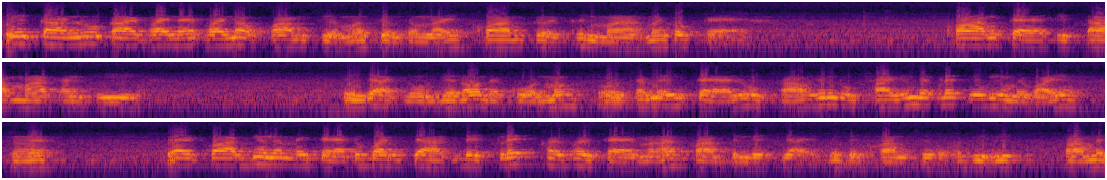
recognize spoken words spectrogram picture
คือการรู้กายภายในภายนอกความเสื่อมมันเสื่อมตรงไหน ความเกิดขึ้นมามันก็แก่ ความแก่ติดตามมาทันที เป็นญาติโยมจะร้อนแต่โกนมั้งโอ้ฉันไม่เห็นแก่ลูกสาวฉันลูกชายฉันเล็กๆวิ่งไม่ไหวนะแต่ความที่นั้นไม่แก่ทุกวันจากเด็กเล็ก ค่อย ๆ แก่มาความเป็นเด็กใหญ่ที่เป็นความเสื่อมของชีวิตความไม่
